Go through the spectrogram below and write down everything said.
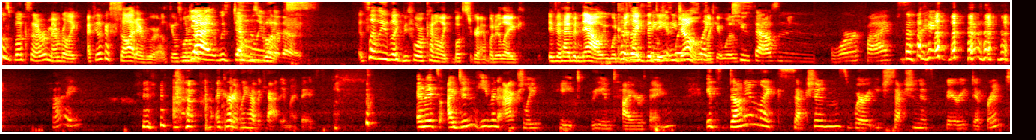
of those books that I remember. Like I feel like I saw it everywhere. Like it was one of yeah, it was definitely one of those. It's slightly like before, kind of like Bookstagram, but it like if it had been now, it would have been I like the Daisy Jones. like, Like, it was. 2004 or 5 something. Hi. I currently have a cat in my face. And it's I didn't even actually hate the entire thing. It's done in like sections where each section is very different.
